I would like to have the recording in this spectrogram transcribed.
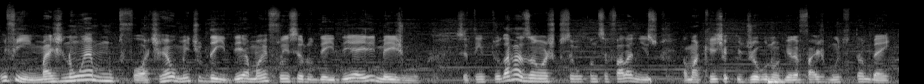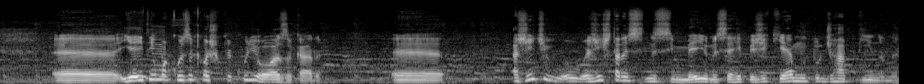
Enfim, mas não é muito forte. Realmente o DD, a maior influência do DD é ele mesmo. Você tem toda a razão, acho que você, quando você fala nisso. É uma crítica que o Diogo Nogueira faz muito também. É, e aí tem uma coisa que eu acho que é curiosa, cara. É, a gente, a gente tá nesse, nesse meio, nesse RPG que é muito de rapina, né?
